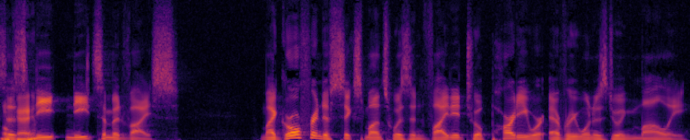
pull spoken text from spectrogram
Says Okay. need need some advice. My girlfriend of six months was invited to a party where everyone was doing Molly.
